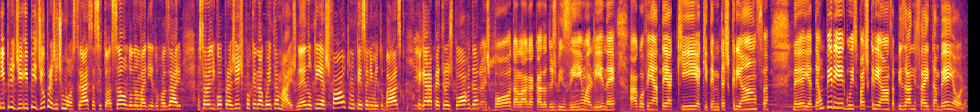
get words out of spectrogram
e pediu, e pediu para a gente mostrar essa situação, dona Maria do Rosário, a senhora ligou para a gente porque não aguenta mais, né? Não tem asfalto, não tem saneamento básico, o igarapé transborda. Transborda, alaga a casa dos vizinhos ali, né? A água vem até aqui, aqui tem muitas crianças, né? E até um perigo isso para as crianças, pisar nisso aí também, olha,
